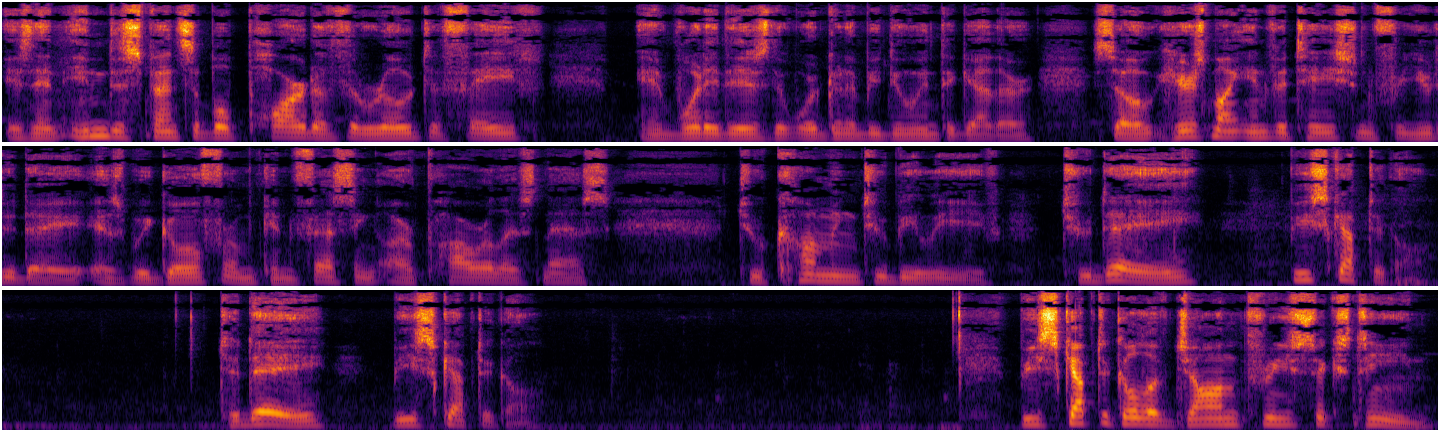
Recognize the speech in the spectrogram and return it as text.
is an indispensable part of the road to faith and what it is that we're going to be doing together. So here's my invitation for you today as we go from confessing our powerlessness to coming to believe. Today, be skeptical. Today, be skeptical. Be skeptical of John 3:16.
